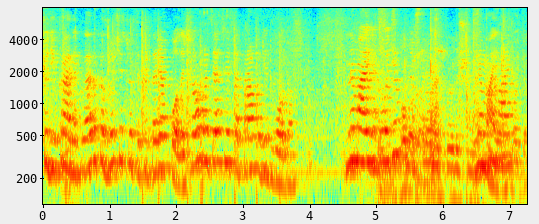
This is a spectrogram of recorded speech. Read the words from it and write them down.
судді Крайник Левика з участю секретаря коледж. Вам роз'яснюється право відводу. Немає відводів? Немає. відводів.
